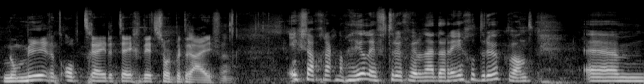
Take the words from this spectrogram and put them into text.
normerend optreden tegen dit soort bedrijven. Ik zou graag nog heel even terug willen naar de regeldruk, want Ehm,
